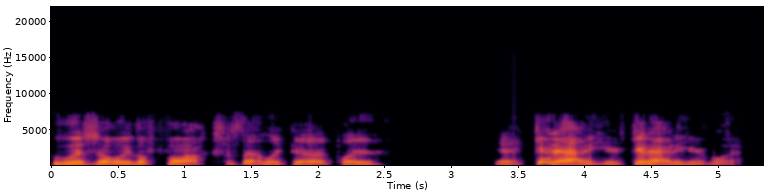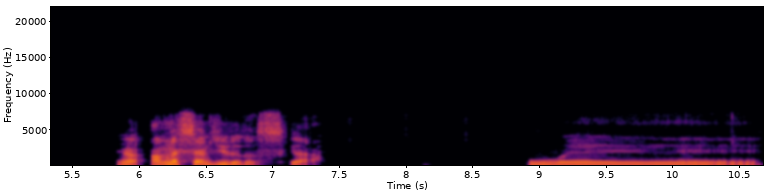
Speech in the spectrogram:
Who is Zoe the Fox? Is that like a player? Yeah, get out of here. Get out of here, boy. You know, I'm gonna send you to the sky. Wee.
